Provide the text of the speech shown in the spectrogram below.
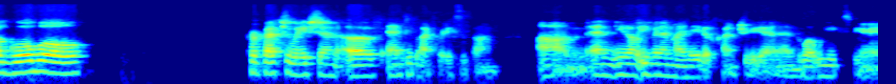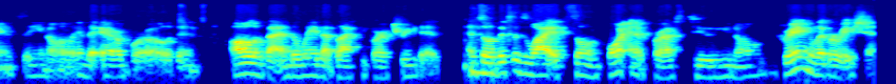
a global perpetuation of anti-black racism. Um, and you know, even in my native country and, and what we experience, you know, in the Arab world and all of that, and the way that Black people are treated. And so mm-hmm. this is why it's so important for us to, you know, bring liberation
